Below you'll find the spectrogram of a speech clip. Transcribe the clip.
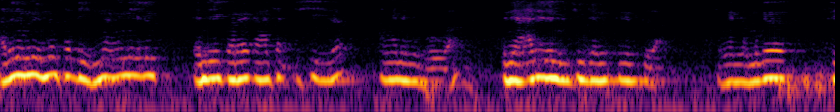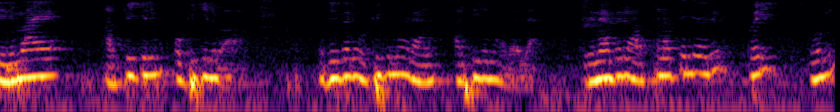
അതിനൊന്നും ഇന്നും സദ്യ ഇന്ന് അങ്ങനെയും എന്റെ ഈ കുറേ കാശ് അഡ്ജസ്റ്റ് ചെയ്ത് അങ്ങനെ അങ്ങ് പോവുക. പിന്നെ ആരെയും വിളിച്ചു കൂട്ടി തീർക്കുക. അങ്ങനെ നമുക്ക് സിനിമയെ അർപ്പിക്കലും ഒപ്പിക്കലും ആവാം. ഒത്തിരി പേര് ഒപ്പിക്കുന്നവരാണ് അർപ്പിക്കുന്നവരല്ല. ഇതിനകത്തൊരു അർപ്പണത്തിന്റെ ഒരു വരി തോന്നി.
